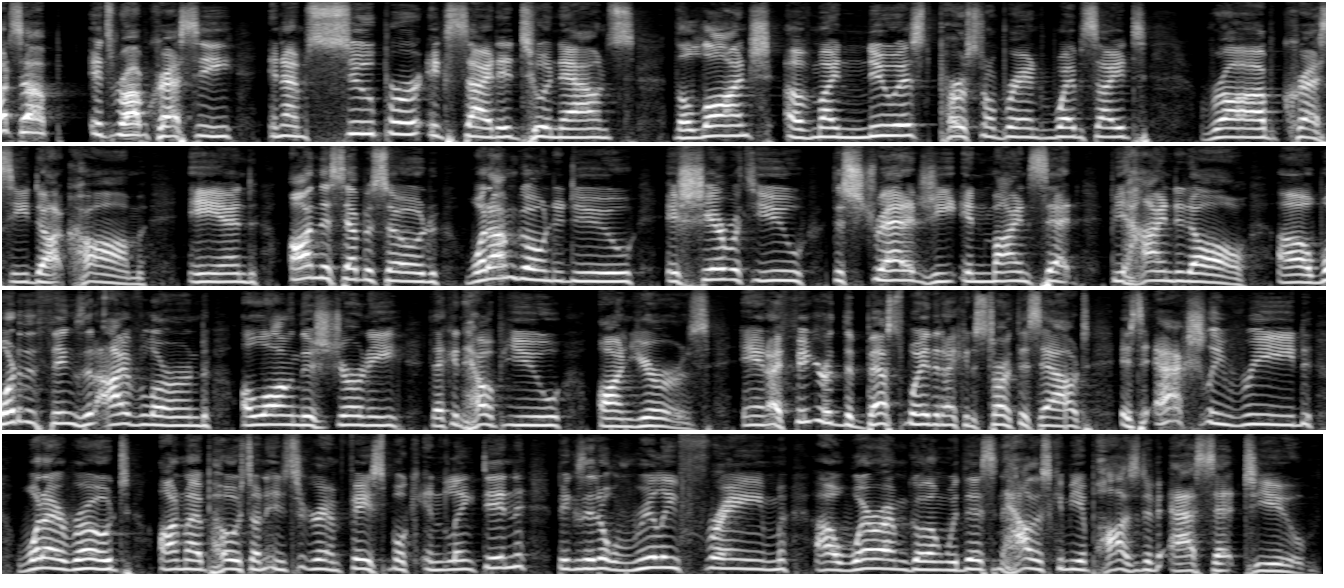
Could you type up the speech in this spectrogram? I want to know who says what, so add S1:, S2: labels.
S1: What's up? It's Rob Cressy, and I'm super excited to announce the launch of my newest personal brand website, robcressy.com. And on this episode, what I'm going to do is share with you the strategy and mindset behind it all. Uh, what are the things that I've learned along this journey that can help you on yours. And I figured the best way that I can start this out is to actually read what I wrote on my post on Instagram, Facebook, and LinkedIn because it'll really frame uh, where I'm going with this and how this can be a positive asset to you.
